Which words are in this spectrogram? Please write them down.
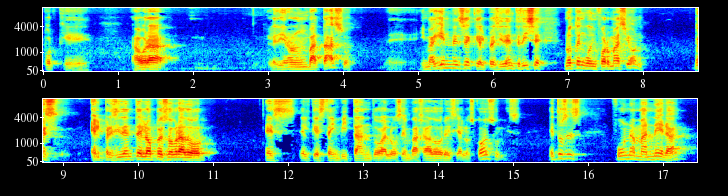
porque ahora le dieron un batazo. Eh, imagínense que el presidente dice, no tengo información. Pues el presidente López Obrador es el que está invitando a los embajadores y a los cónsules. Entonces, fue una manera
